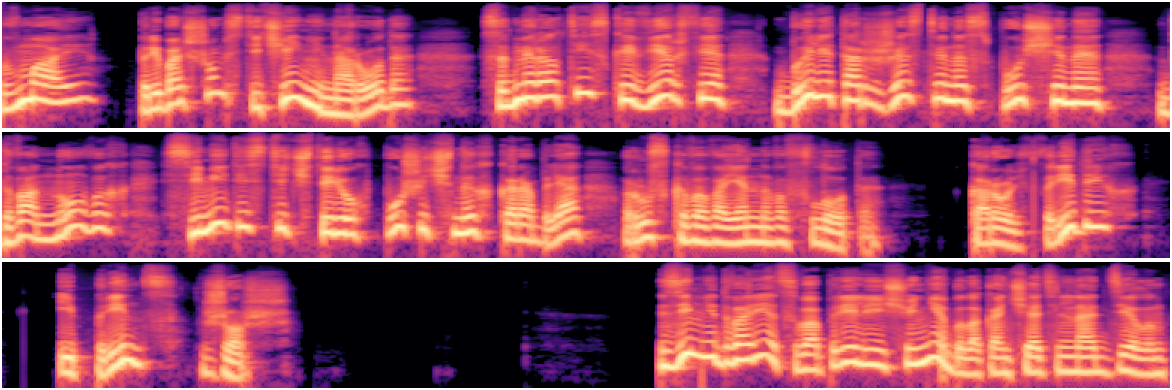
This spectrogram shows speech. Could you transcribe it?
В мае, при большом стечении народа, с Адмиралтейской верфи были торжественно спущены два новых 74-пушечных корабля русского военного флота «Король Фридрих» и «Принц Жорж». Зимний дворец в апреле еще не был окончательно отделан,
